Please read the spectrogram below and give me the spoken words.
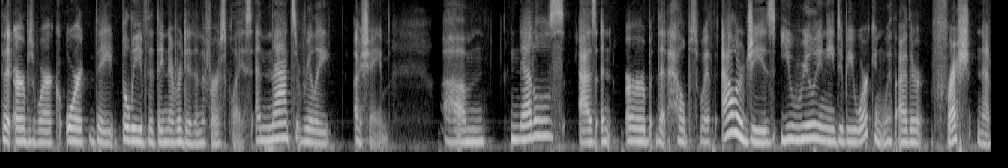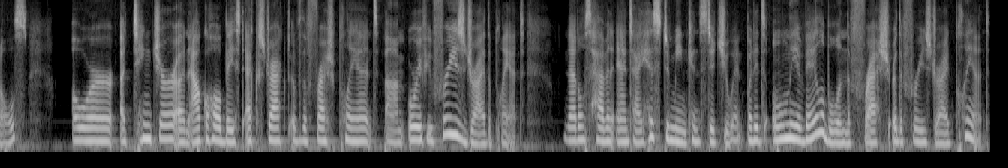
that herbs work or they believe that they never did in the first place. And that's really a shame. Um, nettles as an herb that helps with allergies, you really need to be working with either fresh nettles or a tincture, an alcohol based extract of the fresh plant, um, or if you freeze dry the plant. Nettles have an antihistamine constituent, but it's only available in the fresh or the freeze dried plant.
